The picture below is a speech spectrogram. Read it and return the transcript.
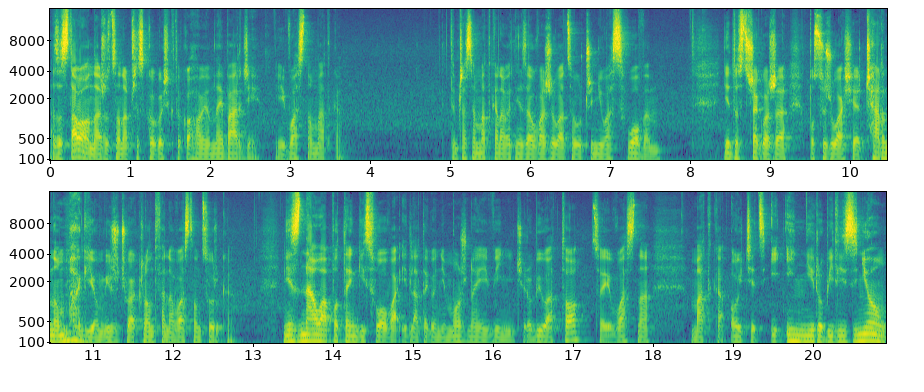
A została ona rzucona przez kogoś, kto kochał ją najbardziej, jej własną matkę. Tymczasem matka nawet nie zauważyła, co uczyniła słowem. Nie dostrzegła, że posłużyła się czarną magią i rzuciła klątwę na własną córkę. Nie znała potęgi słowa i dlatego nie można jej winić. Robiła to, co jej własna matka, ojciec i inni robili z nią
